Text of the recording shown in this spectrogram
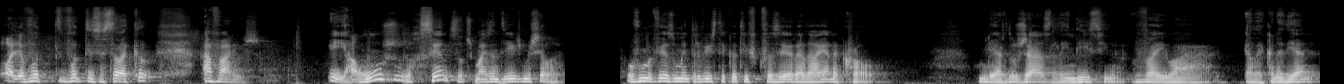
Olha, vou-te vou dizer, sei lá, que há vários. E há uns recentes, outros mais antigos, mas sei lá. Houve uma vez uma entrevista que eu tive que fazer a Diana Kroll, mulher do jazz, lindíssima, veio à. Ela é canadiana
